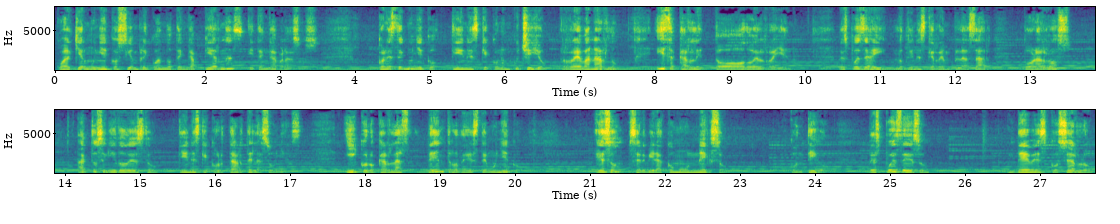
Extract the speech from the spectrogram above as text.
Cualquier muñeco siempre y cuando tenga piernas y tenga brazos. Con este muñeco tienes que con un cuchillo rebanarlo y sacarle todo el relleno. Después de ahí lo tienes que reemplazar por arroz. Acto seguido de esto, tienes que cortarte las uñas y colocarlas dentro de este muñeco. Eso servirá como un nexo contigo. Después de eso, debes coserlo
